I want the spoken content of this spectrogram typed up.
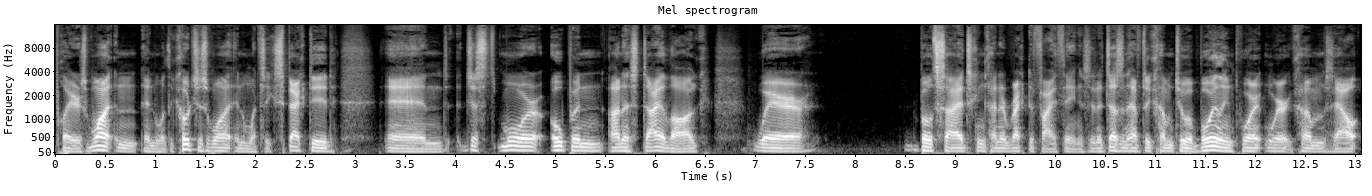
players want and, and what the coaches want and what's expected and just more open, honest dialogue where both sides can kind of rectify things and it doesn't have to come to a boiling point where it comes out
